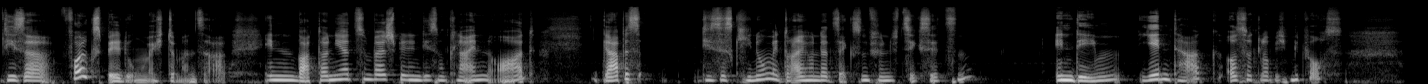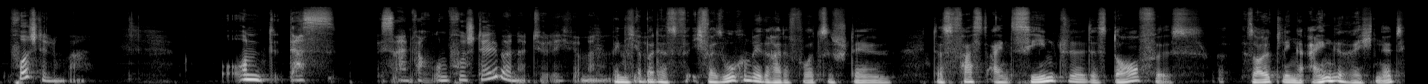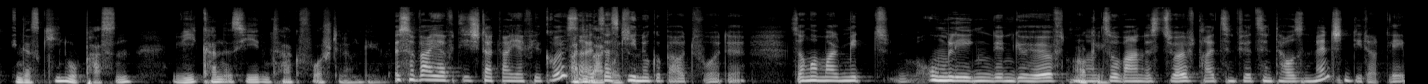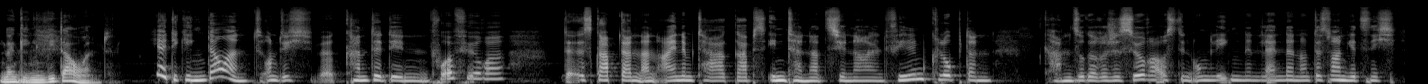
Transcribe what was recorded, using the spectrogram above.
dieser Volksbildung, möchte man sagen. In Batonia zum Beispiel, in diesem kleinen Ort, gab es dieses Kino mit 356 Sitzen, in dem jeden Tag, außer glaube ich Mittwochs, Vorstellung war. Und das ist einfach unvorstellbar natürlich, wenn man. Wenn ich aber das, ich versuche mir gerade vorzustellen, dass fast ein Zehntel des Dorfes, äh, Säuglinge eingerechnet, in das Kino passen. Wie kann es jeden Tag Vorstellungen geben? Es war ja, die Stadt war ja viel größer, ah, als das Kino gebaut wurde. Sagen wir mal mit umliegenden Gehöften okay. und so waren es 12, 13, 14.000 Menschen, die dort leben. Und dann gingen die dauernd. Ja, die gingen dauernd. Und ich äh, kannte den Vorführer. Es gab dann an einem Tag gab es internationalen Filmclub. Dann kamen sogar Regisseure aus den umliegenden Ländern. Und das waren jetzt nicht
